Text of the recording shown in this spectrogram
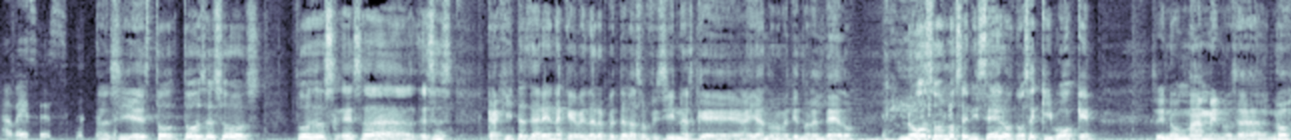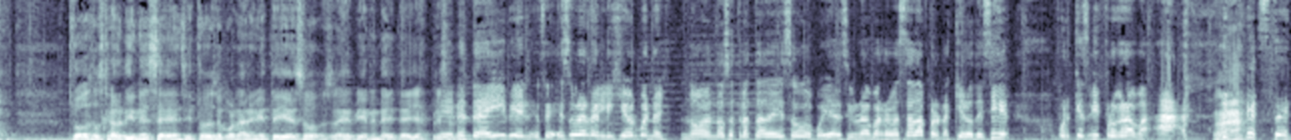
a veces. Así es, todos esos todas esas, esas cajitas de arena que ven de repente en las oficinas que ahí andan metiéndole el dedo, no son los ceniceros, no se equivoquen. Sí, no mamen, o sea, no. Todos esos jardines Sens y todo eso con la arenita y eso, vienen de, de ella. Vienen de ahí, es una religión, bueno, no, no se trata de eso, voy a decir una barra basada, pero la quiero decir porque es mi programa. Ah. Ah. Este.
